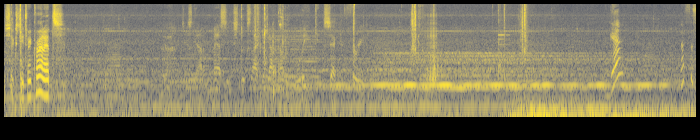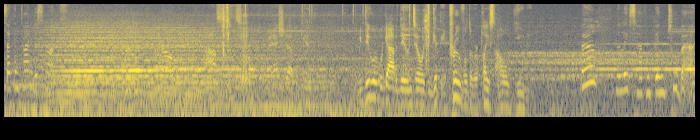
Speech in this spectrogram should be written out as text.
Sixty-three credits. Approval to replace the whole unit. Well, the leaks haven't been too bad,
